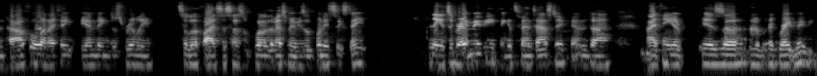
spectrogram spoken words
and powerful. And I think the ending just really solidifies this as one of the best movies of 2016. I think it's a great movie. I think it's fantastic, and uh, I think it is a, a, a great movie.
